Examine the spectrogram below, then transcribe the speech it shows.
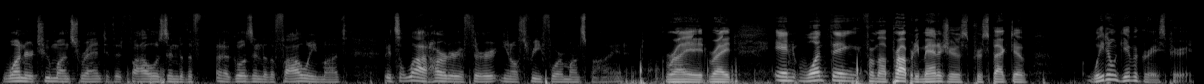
one or two months rent if it follows into the uh, goes into the following month. It's a lot harder if they're you know three four months behind. Right, right. And one thing from a property manager's perspective, we don't give a grace period.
